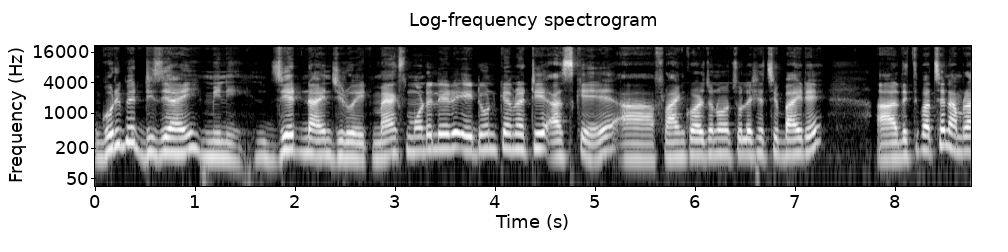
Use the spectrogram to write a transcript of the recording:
গরিবের DJI mini Z nine zero eight max মডেলের এই ড্রোন ক্যামেরাটি আজকে ফ্লাইং করার জন্য চলে এসেছি বাইরে। আর দেখতে পাচ্ছেন, আমরা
